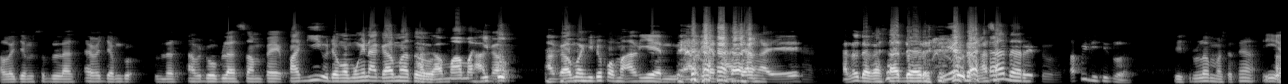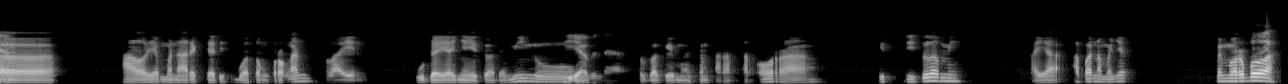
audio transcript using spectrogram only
Kalau jam 11 eh jam 11 ah, 12 sampai pagi udah ngomongin agama tuh. agama sama hidup. Agama hidup sama alien. alien ada nggak ya? Karena udah gak sadar. Iya udah nggak sadar itu. Tapi di situ lah. Di situ lah maksudnya Iya. eh, hal yang menarik dari sebuah tongkrongan selain budayanya itu ada minum, iya benar. berbagai macam karakter orang. It, itulah mi kayak apa namanya memorable lah.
